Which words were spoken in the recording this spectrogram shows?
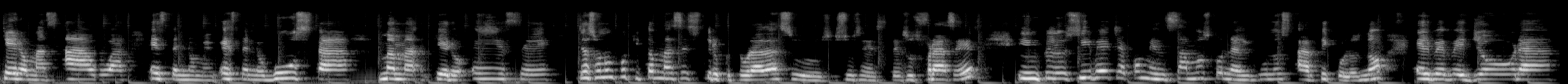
quiero más agua, este no me, este no gusta, mamá, quiero ese. Ya son un poquito más estructuradas sus, sus, este, sus frases. Inclusive ya comenzamos con algunos artículos, ¿no? El bebé llora,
